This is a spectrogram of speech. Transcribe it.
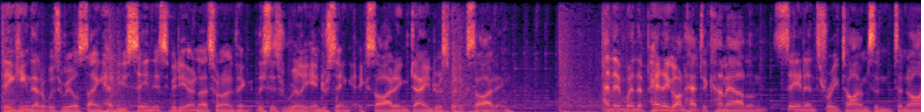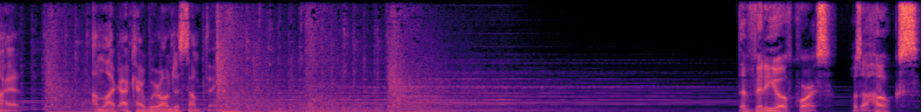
thinking that it was real, saying, Have you seen this video? And that's when I think this is really interesting, exciting, dangerous, but exciting. And then when the Pentagon had to come out on CNN three times and deny it, I'm like, okay, we're onto something. The video, of course, was a hoax.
